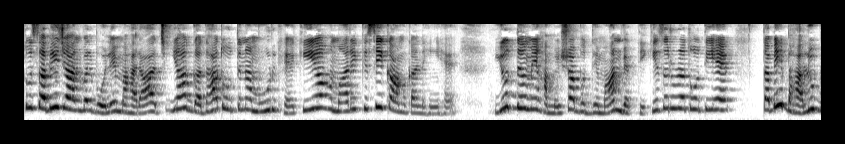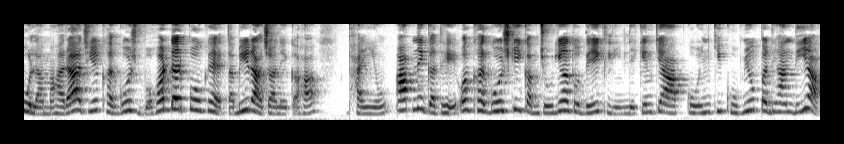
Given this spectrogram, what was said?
तो सभी जानवर बोले, महाराज, यह गधा तो उतना मूर्ख है कि यह हमारे किसी काम का नहीं है। युद्ध में हमेशा बुद्धिमान व्यक्ति की ज़रूरत होती है। तभी भालू बोला, महाराज, ये खरगोश बहुत डरपोक है। तभी राजा ने कहा, भाइयों, आपने गधे और खरगोश की कमजोरियाँ तो देख ली, लेकिन क्या आपको इनकी खूबियों पर ध्यान दिया?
